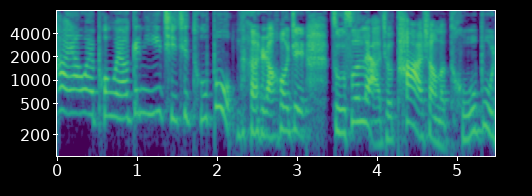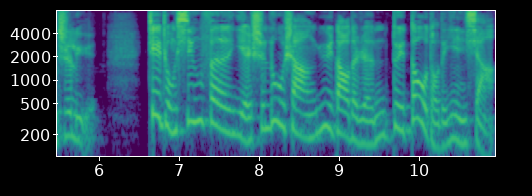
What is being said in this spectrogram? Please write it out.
好呀，外婆，我要跟你一起去徒步。”然后这祖孙俩就踏上了徒步之旅。这种兴奋也是路上遇到的人对豆豆的印象，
